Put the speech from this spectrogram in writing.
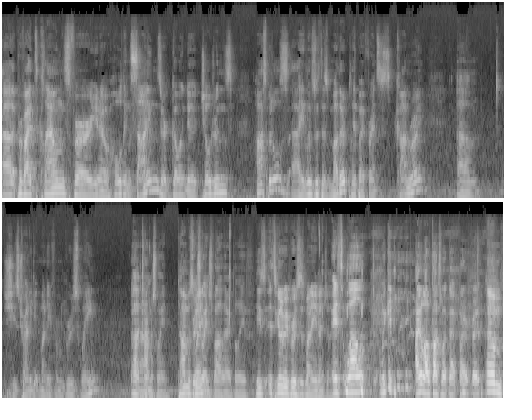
uh, that provides clowns for you know holding signs or going to children's hospitals. Uh, he lives with his mother, played by Frances Conroy. Um, she's trying to get money from Bruce Wayne. Uh, Thomas Wayne. Thomas Bruce Wayne? Wayne's father, I believe. He's it's going to be Bruce's money eventually. It's well, we could. I love thoughts about that part, but Um,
